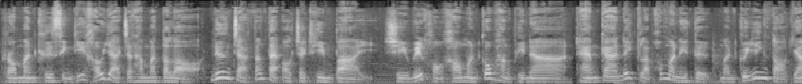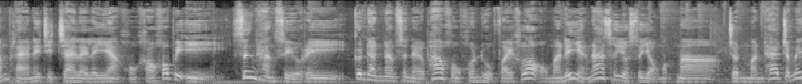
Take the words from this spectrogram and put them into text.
เพราะมันคือสิ่งที่เขาอยากจะทำมาตลอด เนื่องจากตั้งแต่ออกจากทีมไป ชีวิตของเขามันก็พังพินาศแถมการได้กลับเข้ามาในตึก มันก็ยิ่งตอกย้ำแผลในจิตใจหลายๆอย่างของเขาเข้าไปอีก ซึ่งทางซีรีส์ก็ดันนำเสนอภาพของคนถูกไฟคลอกออกมาได้อย่างน่าสยดสยองมากๆ จนมันแทบจะไม่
